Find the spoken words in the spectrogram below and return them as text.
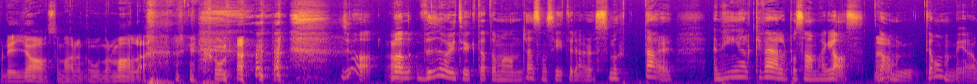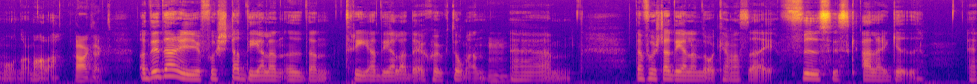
Och det är jag som har den onormala reaktionen. Ja, Ja. men vi har ju tyckt att de andra som sitter där och smuttar en hel kväll på samma glas, Ja. de, de är de onormala. Ja, exakt. Och det där är ju första delen i den tredelade sjukdomen. Mm. Ehm, Den första delen då kan man säga är fysisk allergi. Eh,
